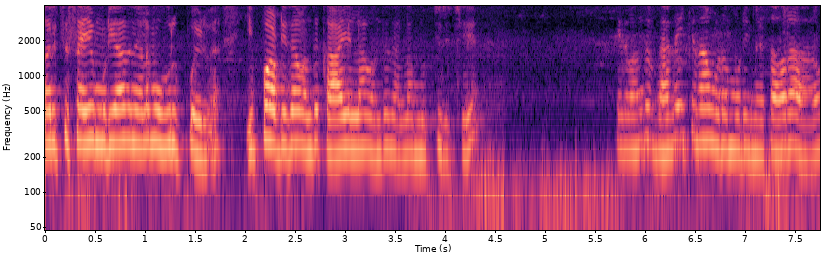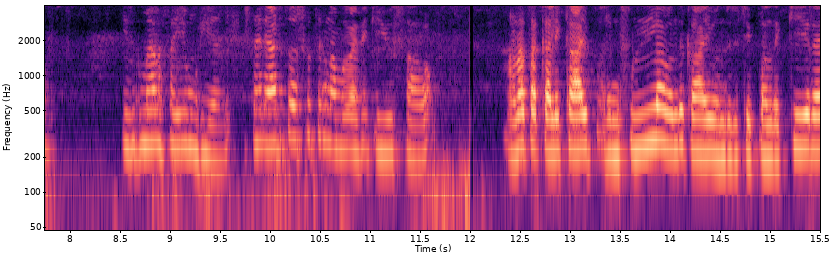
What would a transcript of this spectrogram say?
பறித்து செய்ய முடியாத நிலைமை ஊருக்கு போயிடுவேன். இப்போ அப்படி தான் வந்து காயெல்லாம் வந்து நல்லா முத்திருச்சு இது வந்து விதைக்கு தான் விட முடியுமே தவிர இதுக்கு மேலே செய்ய முடியாது. சரி அடுத்த வருஷத்துக்கு நம்ம விதைக்கு யூஸ் ஆகும் ஆனால் தக்காளி காய் பாருங்கள் ஃபுல்லாக வந்து காய் வந்துருச்சு. இப்போ அந்த கீரை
